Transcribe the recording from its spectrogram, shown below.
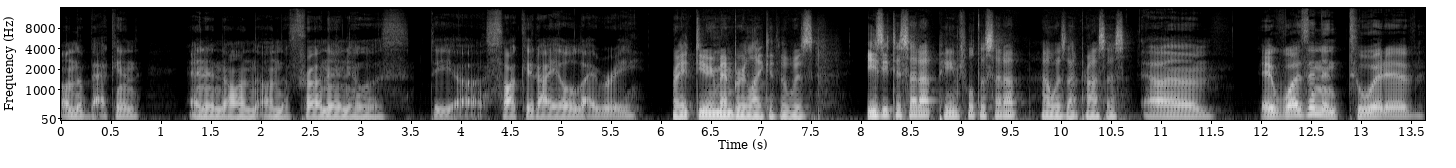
on the backend, and then on on the front end it was the uh, Socket IO library. Right? Do you remember like if it was easy to set up, painful to set up? How was that process? Um, it wasn't intuitive.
